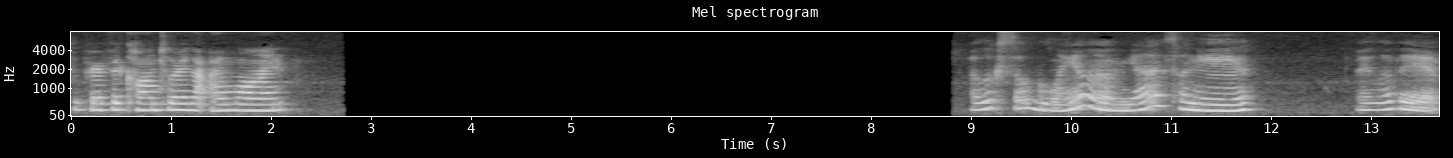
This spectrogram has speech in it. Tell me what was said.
the perfect contour that I want. I look so glam. Yes, honey. I love it.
